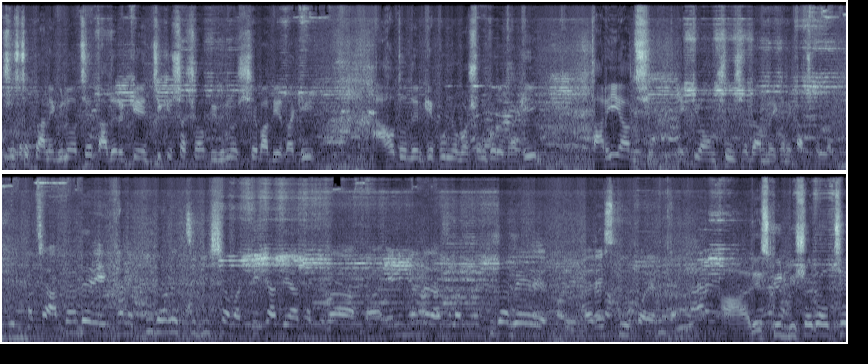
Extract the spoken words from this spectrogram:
অসুস্থ প্রাণীগুলো আছে তাদেরকে চিকিৎসা সহ বিভিন্ন সেবা দিয়ে থাকি আহতদেরকে পুনর্বাসন করে থাকি তারই আজ একটি অংশ হিসেবে আমরা এখানে কাজ করলাম। আচ্ছা আপনাদের এখানে কি ধরনের চিকিৎসা বা টিকা দেওয়া থাকে বা আসলে আপনারা কীভাবে রেস্কিউ করেন? রেস্কিউর বিষয়টা হচ্ছে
